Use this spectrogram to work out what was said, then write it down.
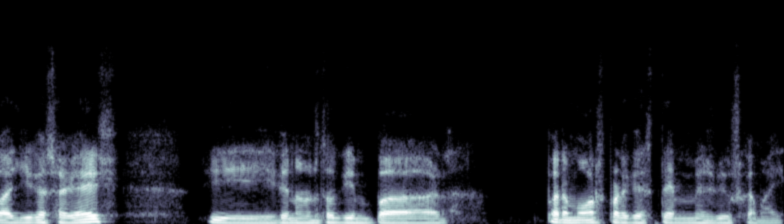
la lliga segueix i que no ens toquin per, per morts perquè estem més vius que mai.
